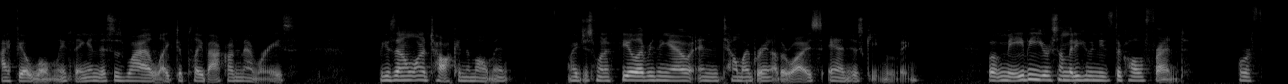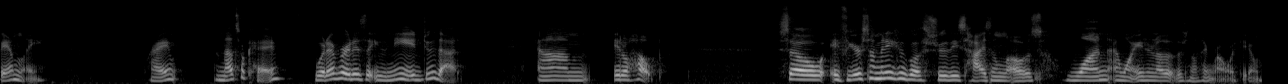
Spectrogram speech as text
I feel lonely thing. And this is why I like to play back on memories because I don't want to talk in the moment. I just want to feel everything out and tell my brain otherwise and just keep moving. But maybe you're somebody who needs to call a friend or a family, right? And that's okay. Whatever it is that you need, do that. Um, it'll help. So, if you're somebody who goes through these highs and lows, one, I want you to know that there's nothing wrong with you.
